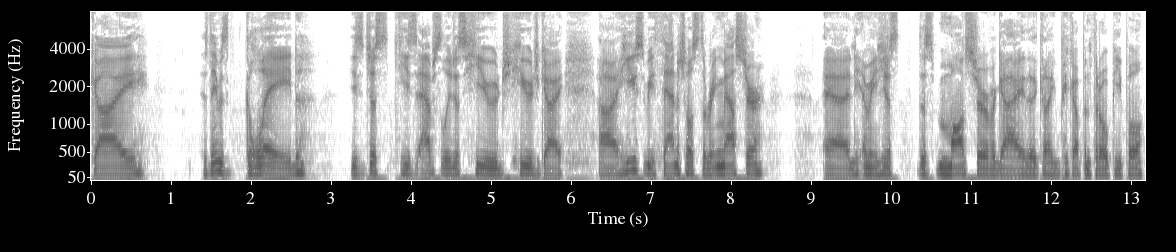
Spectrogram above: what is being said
guy his name is glade. He's just he's absolutely just huge huge guy. Uh, he used to be thanatos the ringmaster and i mean he just this monster of a guy that can like pick up and throw people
